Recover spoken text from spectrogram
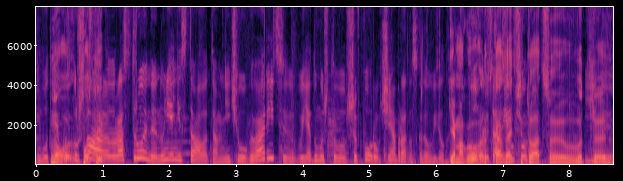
Вот, я Ну, просто ушла после- расстроенная, но я не стала там ничего говорить. Я думаю, что шеф-повар очень обрадовался, когда увидел Я могу рассказать тарелку ситуацию. Вот, еды.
